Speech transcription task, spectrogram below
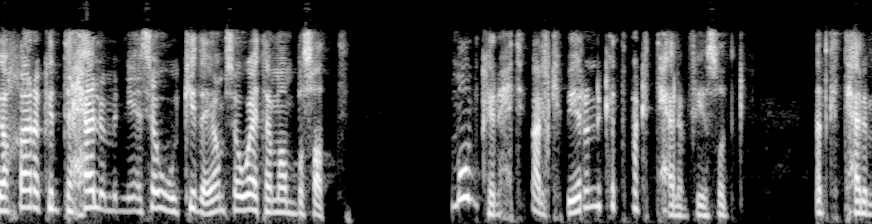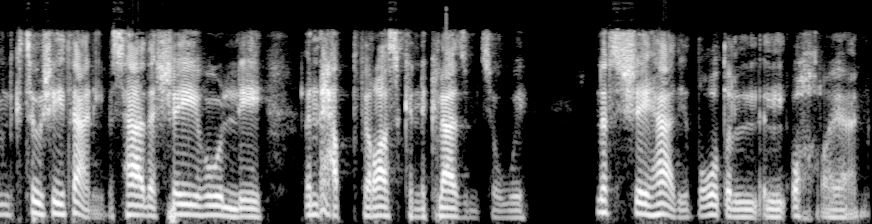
يا أخي أنا كنت حلم إني أسوي كذا يوم سويته ما انبسطت. ممكن احتمال كبير إنك أنت ما كنت تحلم فيه صدق. أنت كنت تحلم إنك تسوي شيء ثاني بس هذا الشيء هو اللي انحط في راسك إنك لازم تسويه. نفس الشيء هذه الضغوط الأخرى يعني.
